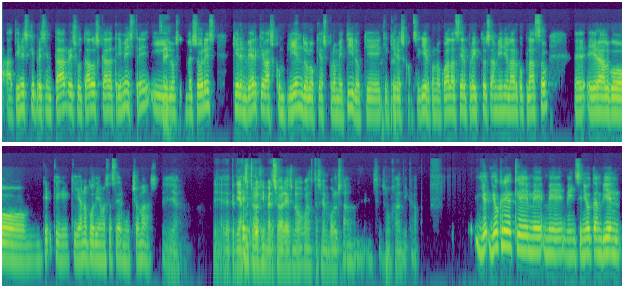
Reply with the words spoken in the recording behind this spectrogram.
a, a tienes que presentar resultados cada trimestre y Sí. los inversores quieren ver que vas cumpliendo lo que has prometido, que, que quieres conseguir, con lo cual hacer proyectos a medio largo plazo eh, era algo que, que- que ya no podíamos hacer mucho más. Ya. Ya, Dependías Es- mucho de los inversores, ¿no? Cuando estás en bolsa. Es, un hándicap. Yo, yo creo que me, me- me enseñó también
